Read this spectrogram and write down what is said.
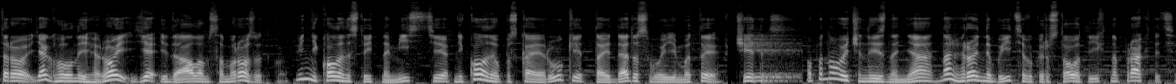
Кінтеро, як головний герой, є ідеалом саморозвитку. Він ніколи не стоїть на місці, ніколи не опускає руки та йде до своєї мети вчитись. Опановуючи нові знання, наш герой не боїться використовувати їх на практиці.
